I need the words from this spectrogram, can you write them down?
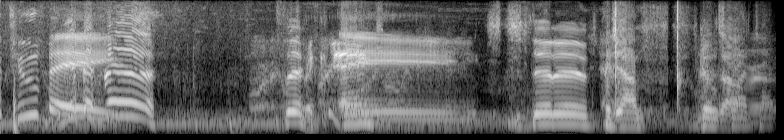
Two phase. Yeah! Sick. Hey. Did it. Good job. Good job.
